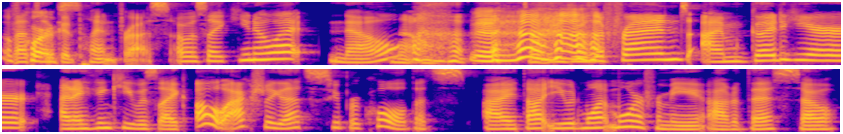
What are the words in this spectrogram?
of that's course. a good plan for us." I was like, "You know what? No, no. as a friend. I'm good here." And I think he was like, "Oh, actually, that's super cool. That's I thought you would want more from me out of this. So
